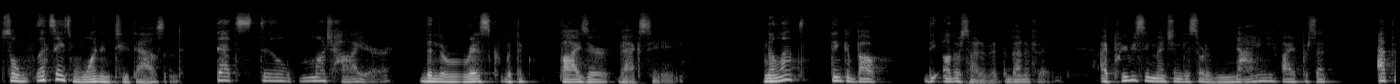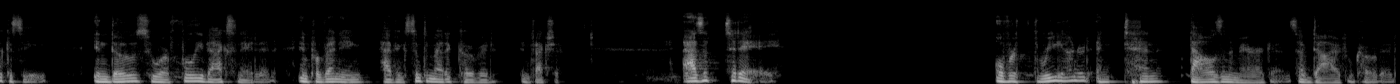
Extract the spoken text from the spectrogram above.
So let's say it's one in 2000. That's still much higher than the risk with the Pfizer vaccine. Now let's think about the other side of it, the benefit. I previously mentioned this sort of 95% efficacy in those who are fully vaccinated in preventing having symptomatic COVID infection. As of today, over 310,000 Americans have died from COVID.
